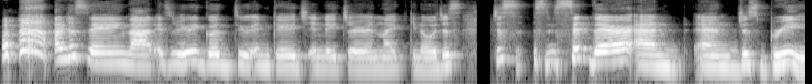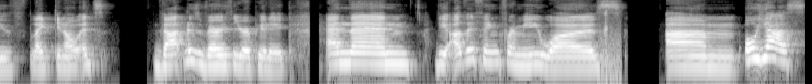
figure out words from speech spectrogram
I'm just saying that it's really good to engage in nature and like you know just just sit there and and just breathe like you know it's that is very therapeutic and then the other thing for me was um oh yes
